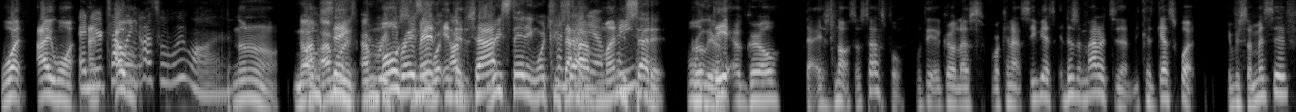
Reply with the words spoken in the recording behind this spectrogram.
what I want. and you're telling would- us what we want. No, no, no. No, I'm I'm, saying re- I'm most men what, in the I'm chat restating what you said. have money You said it will earlier. date a girl that is not successful. Will date a girl that's working at CVS. It doesn't matter to them because guess what? If you're submissive,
